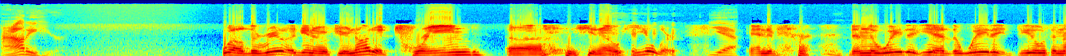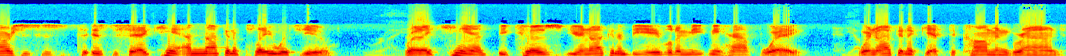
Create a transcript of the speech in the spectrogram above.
out of here? Well, the real, you know, if you're not a trained, uh, you know, healer, Yeah. and if then the way that yeah, the way to deal with a narcissist is to say, I can't, I'm not going to play with you, right? I can't because you're not going to be able to meet me halfway. We're not going to get to common ground,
